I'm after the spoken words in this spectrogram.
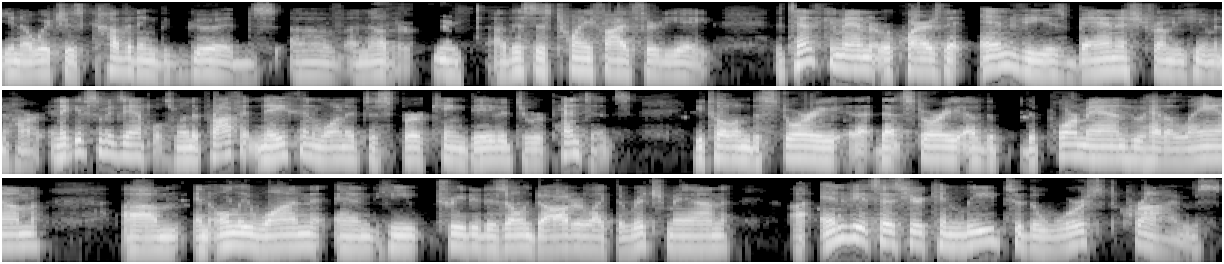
you know, which is coveting the goods of another. Yeah. Uh, this is 2538. The 10th commandment requires that envy is banished from the human heart. And it gives some examples. When the prophet Nathan wanted to spur King David to repentance, he told him the story, that story of the, the poor man who had a lamb, um, and only one, and he treated his own daughter like the rich man. Uh, envy, it says here, can lead to the worst crimes.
